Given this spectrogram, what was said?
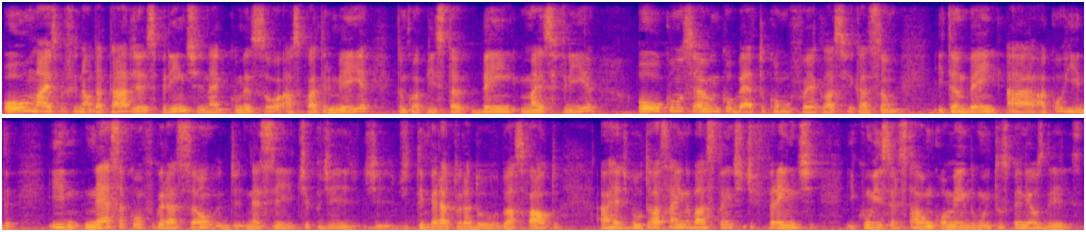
ou mais para o final da tarde, a sprint, né, que começou às quatro e meia, então com a pista bem mais fria, ou com o céu encoberto, como foi a classificação e também a, a corrida. E nessa configuração, de, nesse tipo de, de, de temperatura do, do asfalto, a Red Bull estava saindo bastante de frente e com isso eles estavam comendo muito os pneus deles.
